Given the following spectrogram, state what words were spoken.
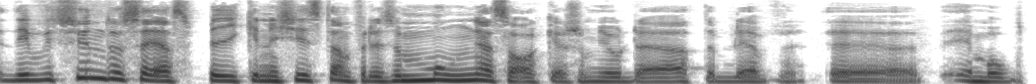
det är synd att säga spiken i kistan för det är så många saker som gjorde att det blev eh, emot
